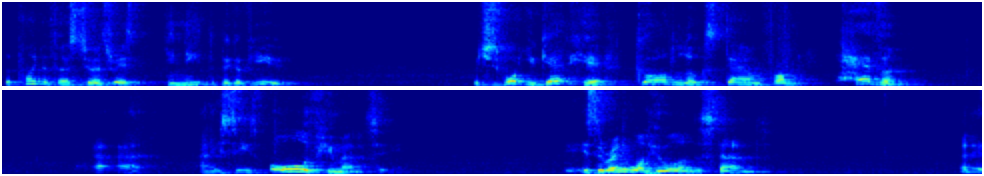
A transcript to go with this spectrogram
the point of verse 2 and 3 is you need the bigger view. Which is what you get here. God looks down from heaven uh, uh, and he sees all of humanity. Is there anyone who will understand? And uh,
